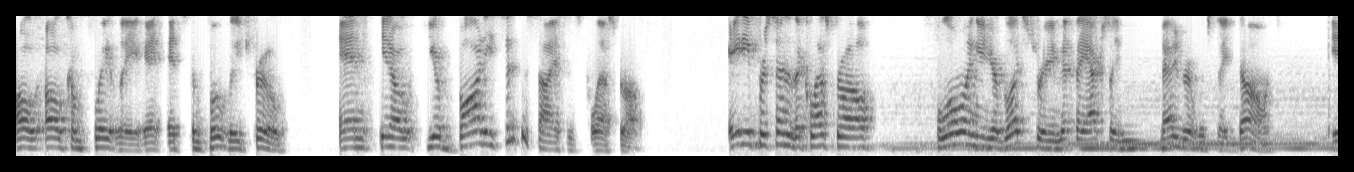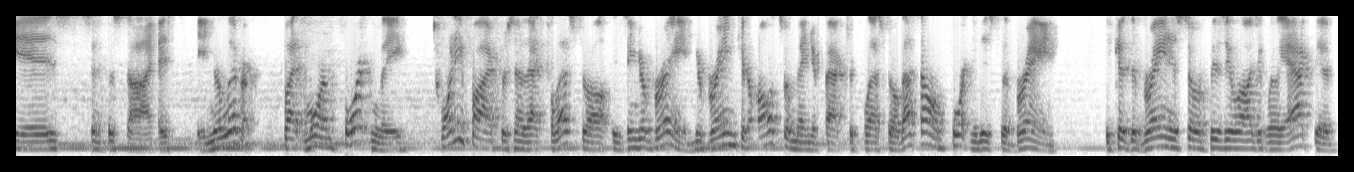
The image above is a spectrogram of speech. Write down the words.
Oh, oh, completely. It, it's completely true. And, you know, your body synthesizes cholesterol. 80% of the cholesterol flowing in your bloodstream, if they actually measure it, which they don't, is synthesized in your liver. But more importantly, 25% of that cholesterol is in your brain. Your brain can also manufacture cholesterol. That's how important it is to the brain because the brain is so physiologically active.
